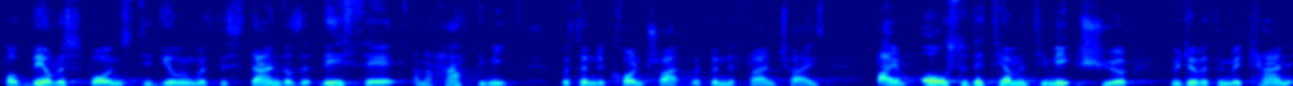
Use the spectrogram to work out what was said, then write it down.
for their response to dealing with the standards that they set and have to meet within the contract, within the franchise. But I am also determined to make sure we do everything we can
